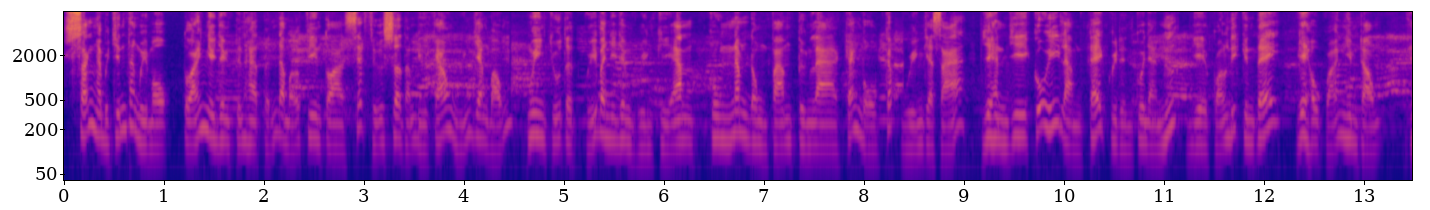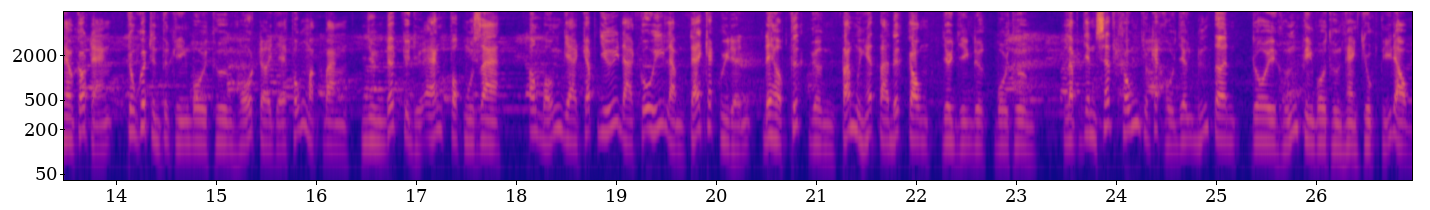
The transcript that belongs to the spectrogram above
Sáng 29 tháng 11, Tòa án Nhân dân tỉnh Hà Tĩnh đã mở phiên tòa xét xử sơ thẩm bị cáo Nguyễn Văn Bổng, nguyên Chủ tịch Ủy ban Nhân dân huyện Kỳ Anh, cùng năm đồng phạm từng là cán bộ cấp huyện và xã về hành vi cố ý làm trái quy định của nhà nước về quản lý kinh tế, gây hậu quả nghiêm trọng. Theo cáo trạng, trong quá trình thực hiện bồi thường hỗ trợ giải phóng mặt bằng, nhường đất cho dự án Formosa, ông Bổng và cấp dưới đã cố ý làm trái các quy định để hợp thức gần 80 hecta đất công do diện được bồi thường, lập danh sách khống cho các hộ dân đứng tên rồi hưởng tiền bồi thường hàng chục tỷ đồng.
